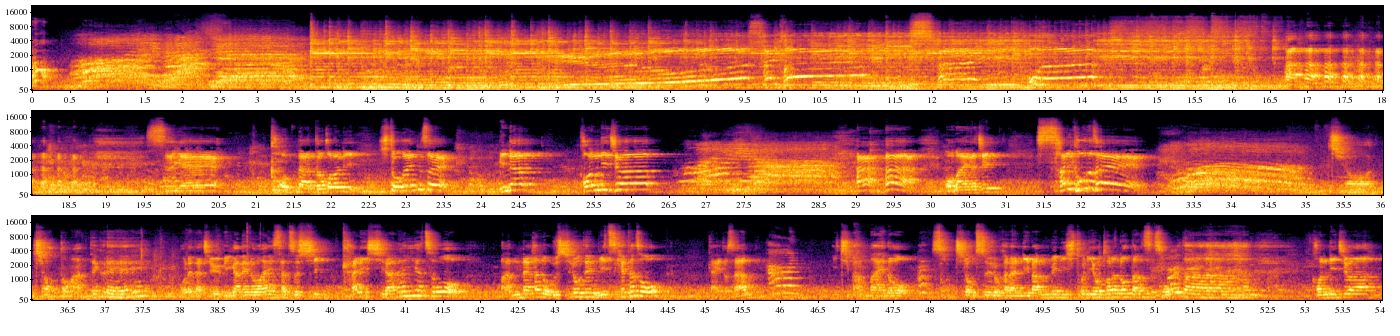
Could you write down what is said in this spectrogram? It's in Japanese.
の最高最高。だすげえ。こんなところに人がいるぜ。みんなこんにちはこんにちは。前たち最高だぜ！ちょちょっと待ってくれ。俺たちウミガメの挨拶しっかり知らないやつを真ん中の後ろで見つけたぞ。ガイドさんは一番前のそっちの通路から2番目に一人大人の男性そうだこんにちは。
